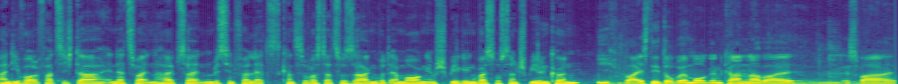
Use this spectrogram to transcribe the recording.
Andi Wolf hat sich da in der zweiten Halbzeit ein bisschen verletzt. Kannst du was dazu sagen? Wird er morgen im Spiel gegen Weißrussland spielen können? Ich weiß nicht, ob er morgen kann, aber es war,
